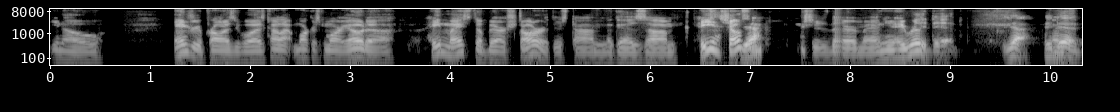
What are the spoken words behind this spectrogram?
you know, injury prone as he was, kind of like Marcus Mariota, he may still be our starter at this time because um, he showed some issues there, man. He, he, really did. Yeah, he um, did.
